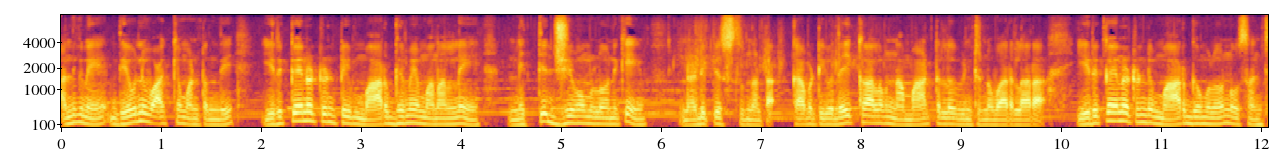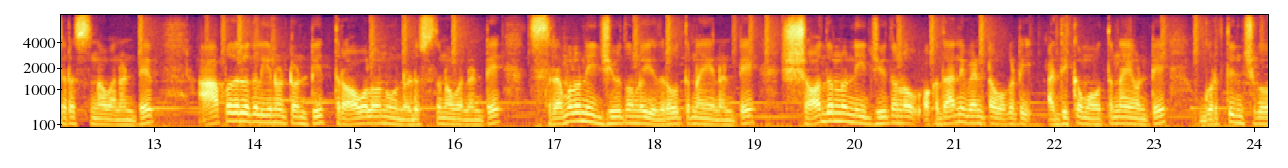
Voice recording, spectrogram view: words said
అందుకనే దేవుని వాక్యం అంటుంది ఇరుకైనటువంటి మార్గమే మనల్ని నిత్య జీవంలోనికి నడిపిస్తుందట. కాబట్టి ఉదయకాలం నా మాటలు వింటున్న వారిలారా ఇరుకైనటువంటి మార్గంలో నువ్వు సంచరిస్తున్నావు అనంటే ఆపదలు కలిగినటువంటి త్రోవలో నువ్వు నడుస్తున్నావు అనంటే శ్రమలు నీ జీవితంలో ఎదురవుతున్నాయనంటే శోధనలు నీ జీవితంలో ఒకదాని వెంట ఒకటి అధికం అవుతున్నాయంటే గుర్తించుకో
